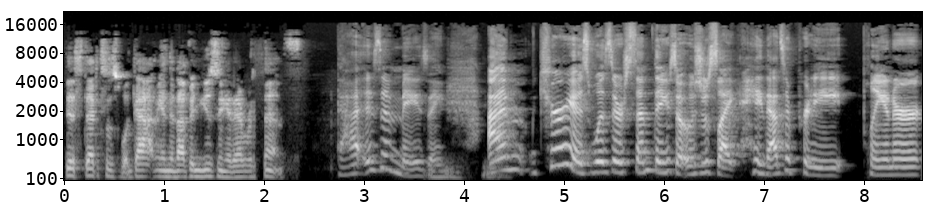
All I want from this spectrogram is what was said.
the aesthetics is what got me. And then I've been using it ever since. That is amazing. Mm-hmm. Yeah. I'm curious, was there something? So it was just like, hey, that's a pretty planner.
